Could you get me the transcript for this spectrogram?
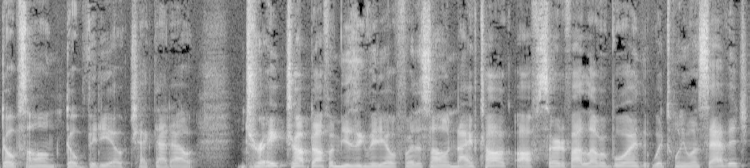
dope song, dope video. Check that out. Drake dropped off a music video for the song Knife Talk off Certified Lover Boy with 21 Savage.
